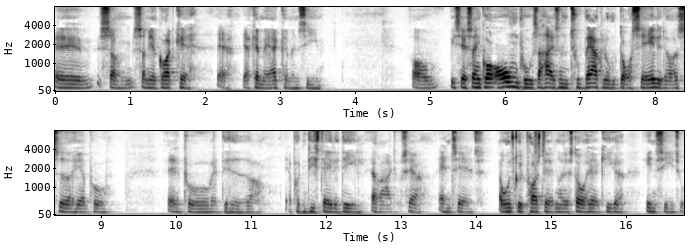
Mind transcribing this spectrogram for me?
øh, som, som jeg godt kan, ja, jeg kan mærke, kan man sige. Og hvis jeg sådan går ovenpå, så har jeg sådan en tuberculum dorsale, der også sidder her på, øh, på hvad det hedder, ja, på den distale del af radius her, antaget, og undskyld påstået, når jeg står her og kigger in situ.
